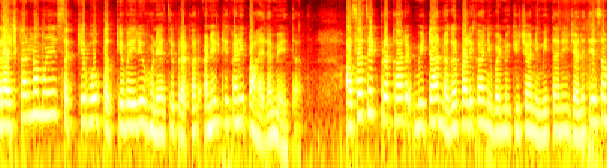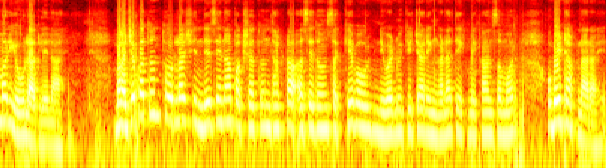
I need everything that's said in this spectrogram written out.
राजकारणामुळे सख्खे भाऊ होण्याचे प्रकार अनेक ठिकाणी पाहायला मिळतात. असाच एक प्रकार विटा नगरपालिका निवडणुकीच्या निमित्ताने जनतेसमोर येऊ लागलेला आहे. भाजपातून थोरला शिंदेसेना पक्षातून धाकटा असे दोन सख्खे भाऊ निवडणुकीच्या रिंगणात एकमेकांसमोर उभे ठाकणार आहेत.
